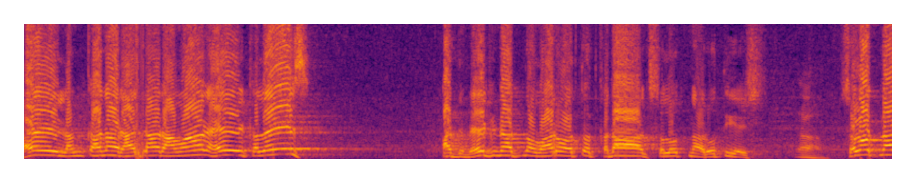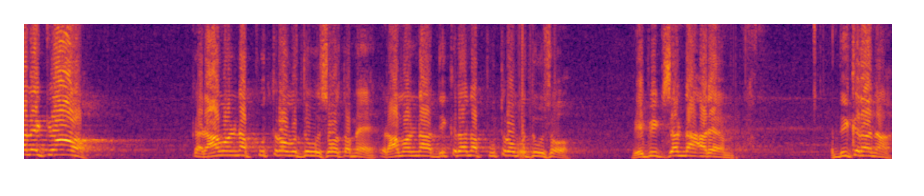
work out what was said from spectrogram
હે લંકાના રાજા રાવણ હે કલેશ. આજ મેઘનાથનો વારો હતો કદાચ સલોતના રોતી હશે. હા. સલોતનાને કયો કે રાવણના પુત્ર વધુ છો તમે રાવણના દીકરાના પુત્રો વધુ છો. વિભીક્ષણના અરે દીકરાના.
